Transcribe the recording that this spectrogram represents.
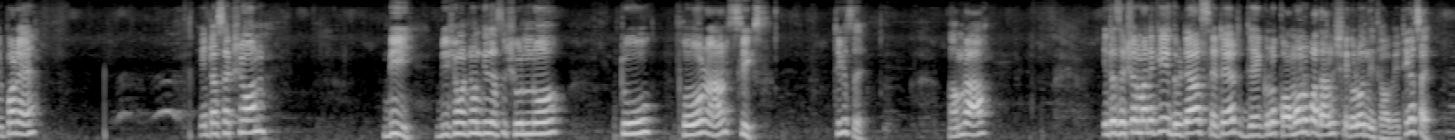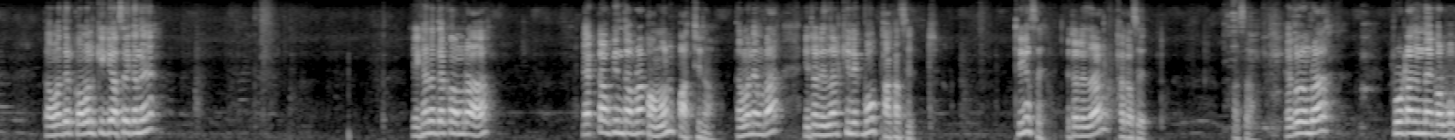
এরপরে ইন্টারসেকশন বি বি সমান সমান কি আছে? শূন্য টু ফোর আর সিক্স ঠিক আছে? আমরা ইন্টারসেকশন মানে কি? দুইটা সেটের যেগুলো কমন উপাদান, সেগুলো নিতে হবে। ঠিক আছে? তো আমাদের কমন কী কী আছে এখানে? এখানে দেখো আমরা একটাও কিন্তু আমরা কমন পাচ্ছি না। তার মানে আমরা এটা রেজাল্ট কী লিখব? ফাঁকা সেট ঠিক আছে? এটা রেজাল্ট ফাঁকা সেট আচ্ছা এখন আমরা পুরোটা নির্ণয় করব।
